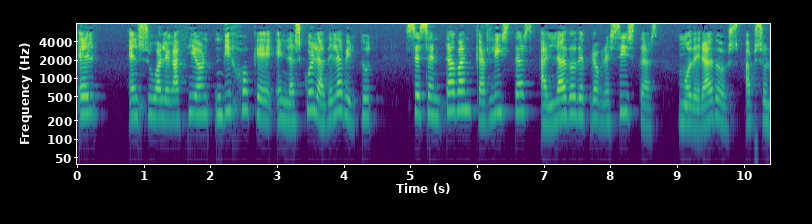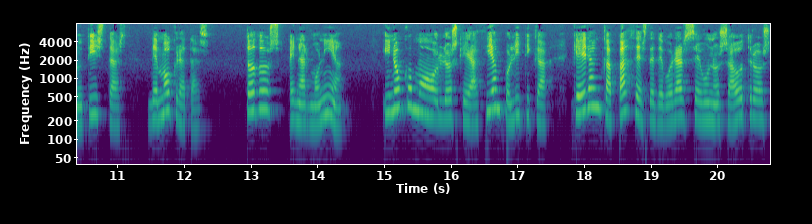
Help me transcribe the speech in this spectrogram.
Él, en su alegación, dijo que en la Escuela de la Virtud se sentaban carlistas al lado de progresistas, moderados, absolutistas, demócratas, todos en armonía, y no como los que hacían política que eran capaces de devorarse unos a otros,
